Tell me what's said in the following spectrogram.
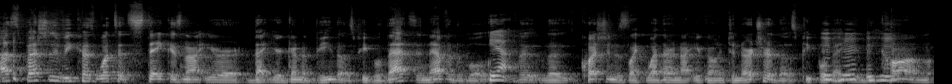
Especially because what's at stake is not your that you're gonna be those people. That's inevitable. Yeah. The the question is like whether or not you're going to nurture those people that Mm-hmm, you become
